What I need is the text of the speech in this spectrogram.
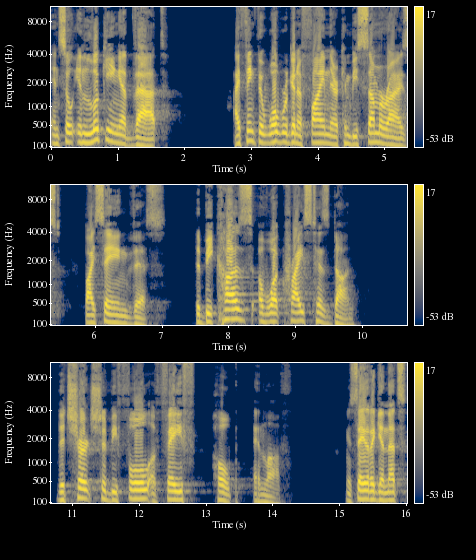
And so in looking at that, I think that what we're going to find there can be summarized by saying this, that because of what Christ has done, the church should be full of faith, hope, and love. I'm going to say that again. That's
